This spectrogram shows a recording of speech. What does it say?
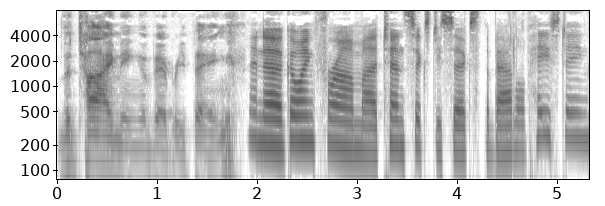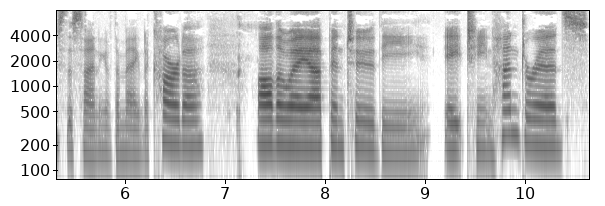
the timing of everything. And know, going from uh, 1066, the Battle of Hastings, the signing of the Magna Carta, all the way up into the 1800s,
